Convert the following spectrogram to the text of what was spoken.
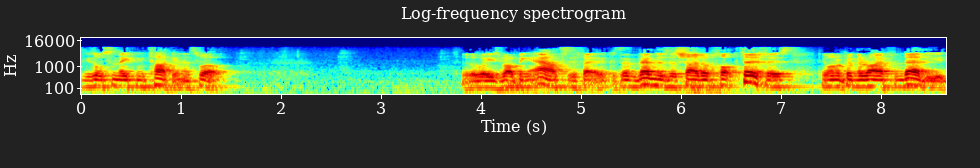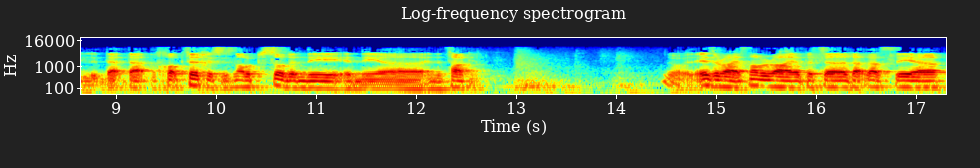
he's also making tagin as well. So the way he's rubbing it out is because then, then there's a shadow of chok toches. They want to bring a raya from there that you, that that chok toches is not a pasul in the in the uh, in the tagin. No, it is a raya. It's not a raya, but uh, that that's the. Uh,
